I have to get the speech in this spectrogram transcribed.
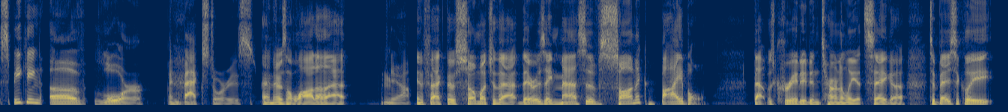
Speaking of lore and backstories, and there's a lot of that. yeah. In fact, there's so much of that. There is a massive Sonic Bible that was created internally at Sega to basically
